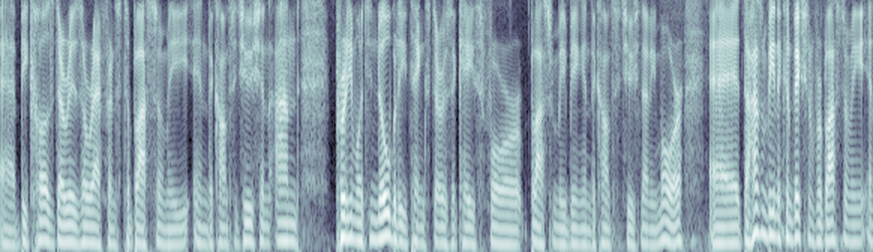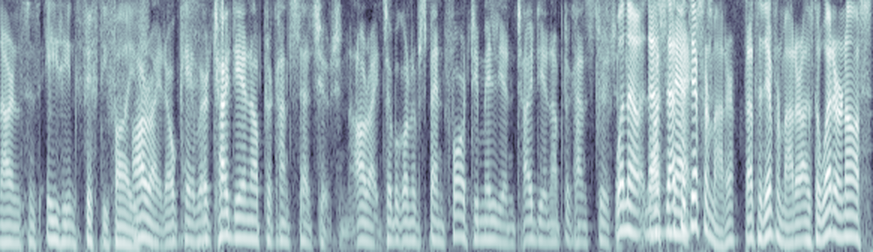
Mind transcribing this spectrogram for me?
uh, because there is a reference to blasphemy in the constitution, and pretty much nobody thinks there is a case for blasphemy being in the constitution anymore. Uh, there hasn't been a conviction for blasphemy in Ireland since 1855. All right, okay, we're tidying up the Constitution. All right, so we're going to spend 40 million tidying up the Constitution. Well, no, that's, What's that's a different matter. That's a different matter as to whether or not.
